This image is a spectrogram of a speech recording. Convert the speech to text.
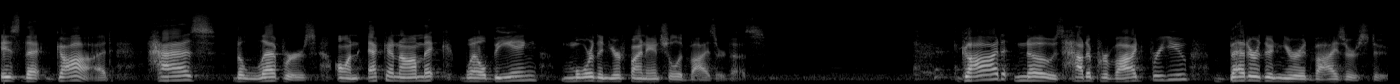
is that God has the levers on economic well being more than your financial advisor does. God knows how to provide for you better than your advisors do.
